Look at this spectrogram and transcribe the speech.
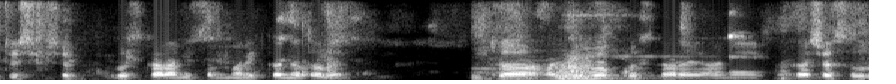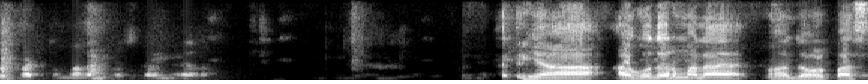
उच्च शिक्षक पुरस्काराने सन्मानित करण्यात आलं तुमचा हा कितवा पुरस्कार आहे आणि कशा स्वरूपात तुम्हाला पुरस्कार मिळाला? या अगोदर मला जवळपास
